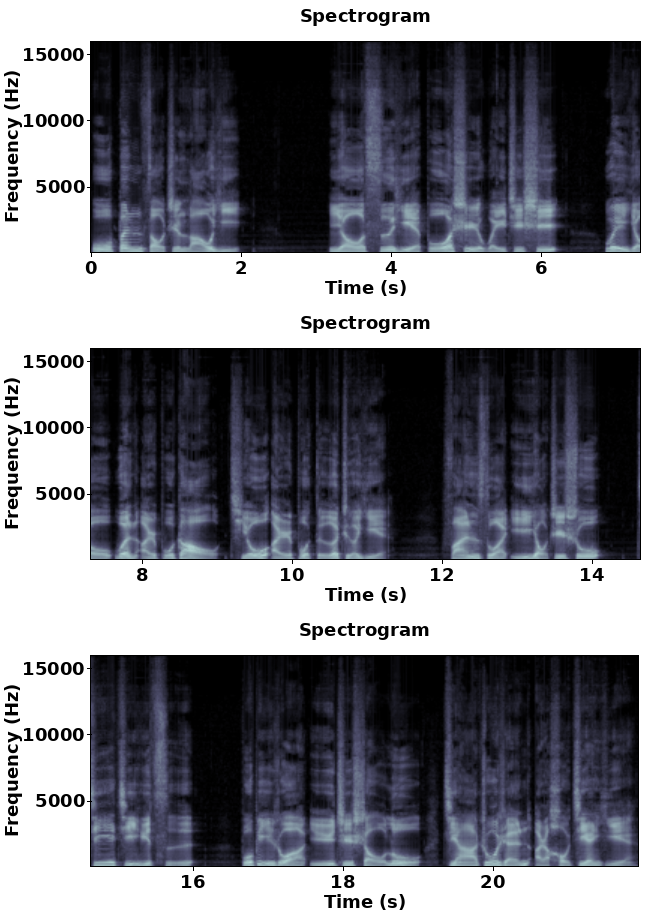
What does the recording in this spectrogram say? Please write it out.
无奔走之劳矣。有思业博士为之师。未有问而不告，求而不得者也。凡所已有之书，皆集于此，不必若愚之首录，假诸人而后见也。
